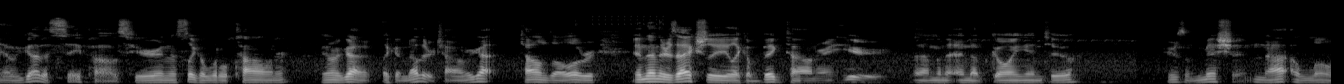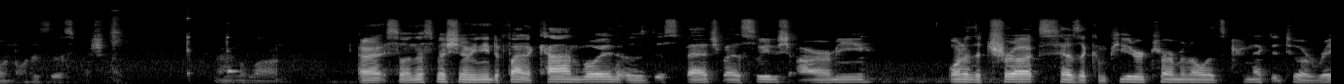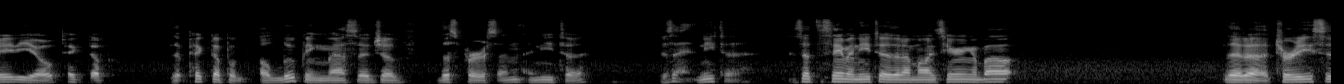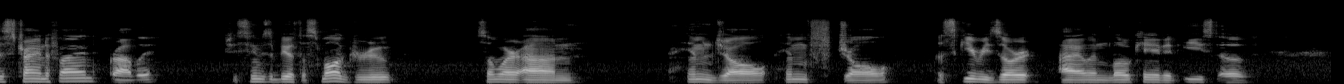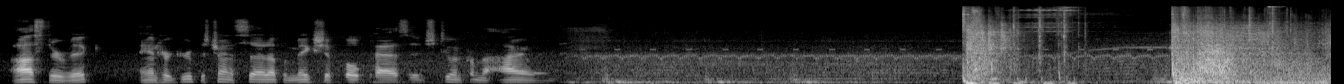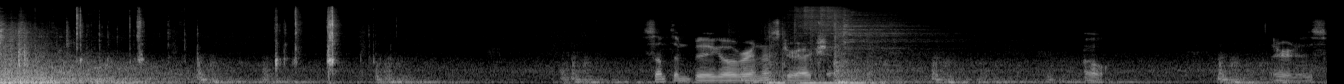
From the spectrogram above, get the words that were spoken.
Yeah, we got a safe house here, and it's like a little town. You know, we got like another town. We got towns all over, and then there's actually like a big town right here that I'm gonna end up going into. Here's a mission. Not alone. What is this mission? Not alone. Alright, so in this mission we need to find a convoy that was dispatched by the Swedish army. One of the trucks has a computer terminal that's connected to a radio picked up that picked up a, a looping message of this person, Anita. Is that Anita? Is that the same Anita that I'm always hearing about? That uh, Therese is trying to find? Probably. She seems to be with a small group somewhere on Himjal, Himfjal, a ski resort island located east of Ostervik, and her group is trying to set up a makeshift boat passage to and from the island. Something big over in this direction. Oh. There it is.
